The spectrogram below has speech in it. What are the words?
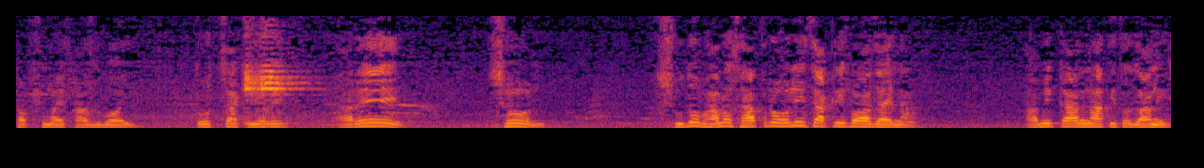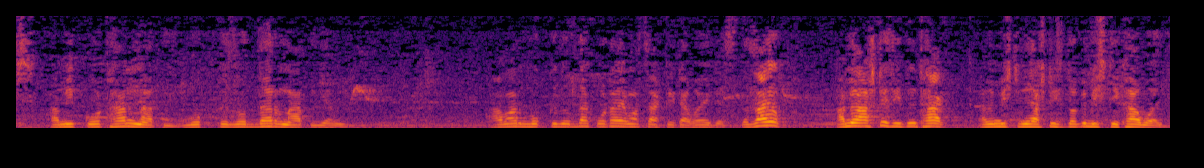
সবসময় ফার্স্ট বয় তোর চাকরি হবে? আরে, শোন শুধু ভালো ছাত্র হলেই চাকরি পাওয়া যায় না। আমি কার নাতি তো জানিস? আমি কোঠার নাতি, মুক্তিযোদ্ধার নাতি আমি। আমার মুক্তিযোদ্ধা কোটায় আমার চাকরিটা হয়ে গেছে। যাই হোক, আমি আসতেছি, তুই থাক, আমি মিষ্টি নিয়ে আসতেছি, তোকে মিষ্টি খাওয়াবো আজ।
